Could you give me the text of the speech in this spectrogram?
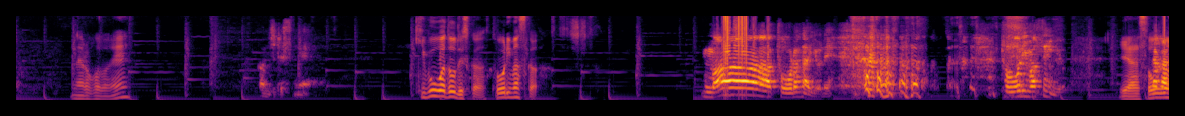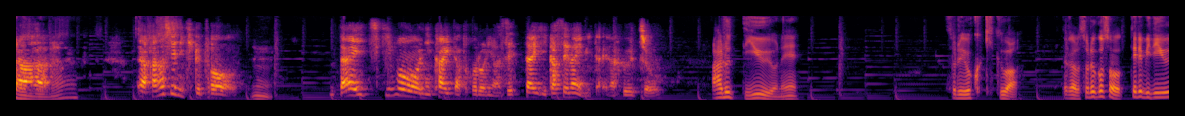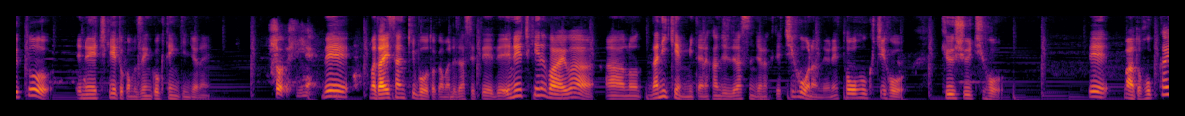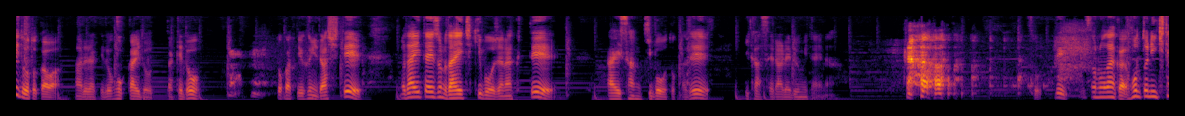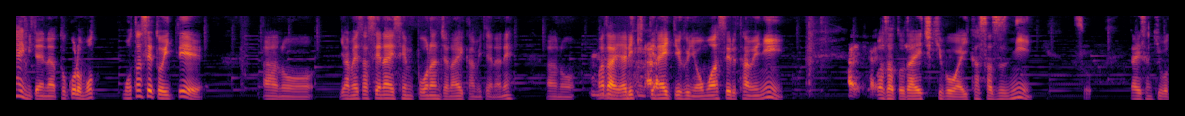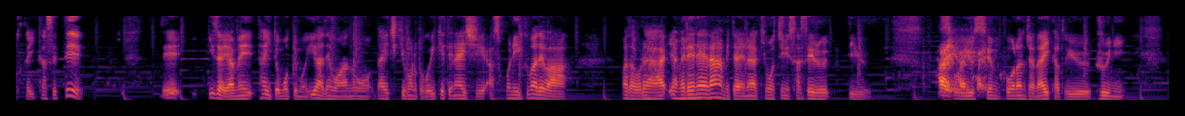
ななるほどね。感じですね。希望はどうですか？通りますか？まあ、通らないよね。通りませんよ。いや、そうなんだよな。いや話に聞くと、うん。第一希望に書いたところには絶対行かせないみたいな風潮。あるって言うよね。それよく聞くわ。だからそれこそテレビで言うと NHK とかも全国転勤じゃない？そうですね。で、まあ、第三希望とかまで出せて、で、NHK の場合は、あの、何県みたいな感じで出すんじゃなくて、地方なんだよね。東北地方、九州地方。で、まあ、あと北海道とかはあれだけど、北海道だけど、とかっていう風に出して、まあ、大体その第一希望じゃなくて、第三希望とかで行かせられるみたいな。そう。で、そのなんか本当に行きたいみたいなところも持たせといて、あの、やめさせない戦法なんじゃないかみたいなね。あの、まだやりきってないっていうふうに思わせるために、はいはいわざと第一希望は生かさずに、そう、第三希望とか生かせて、で、いざ辞めたいと思っても、いや、でもあの、第一希望のとこ行けてないし、あそこに行くまでは、まだ俺は辞めれねえな、みたいな気持ちにさせるっていう、はいはいはいそういう戦法なんじゃないかというふうに、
